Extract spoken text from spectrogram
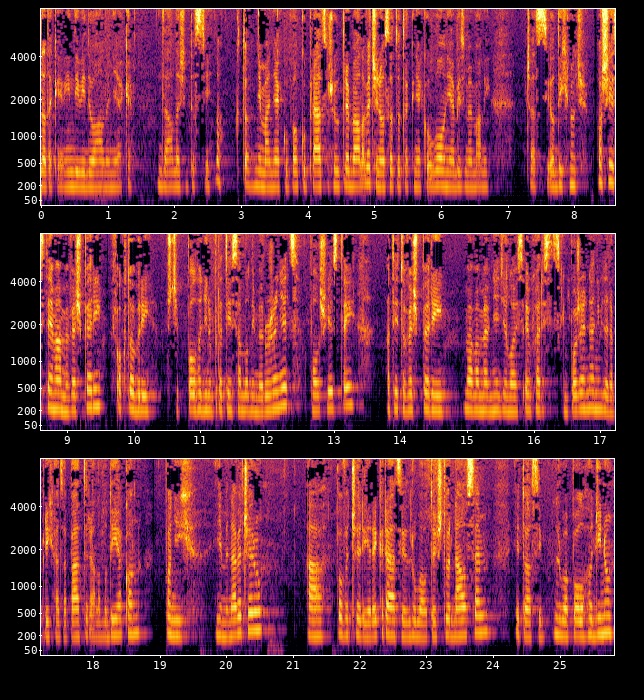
na také individuálne nejaké záležitosti. No, kto nemá nejakú veľkú prácu, že ju treba, ale väčšinou sa to tak nejako uvoľní, aby sme mali čas si oddychnúť. O 6. máme vešpery, v oktobri ešte pol hodinu predtým sa modlíme ruženec, pol 6. A tieto vešpery mávame v nedelu aj s eucharistickým požehnaním, teda prichádza páter alebo diakon. Po nich ideme na večeru a po večeri je rekreácia zhruba od tej 4 na 8. Je to asi zhruba pol hodinu.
